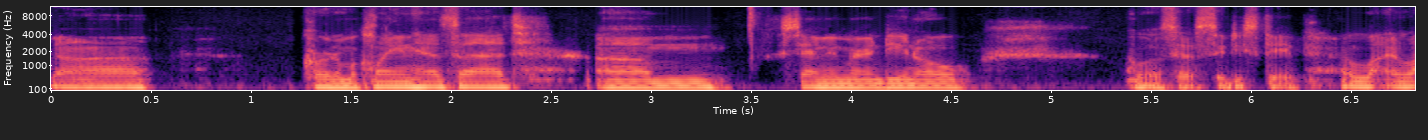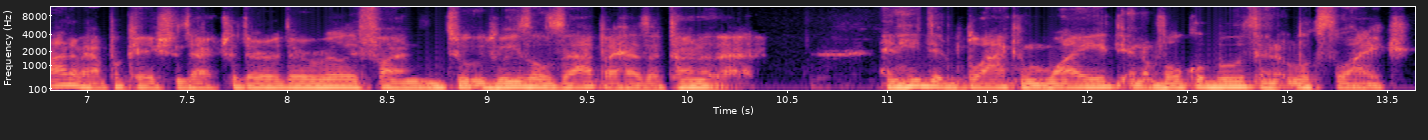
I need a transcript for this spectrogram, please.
Uh, Carter McLean has that. Um, Sammy Marandino. Who else has Cityscape? A lot, a lot of applications actually. They're they're really fun. Dweezil Zappa has a ton of that, and he did black and white in a vocal booth, and it looks like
